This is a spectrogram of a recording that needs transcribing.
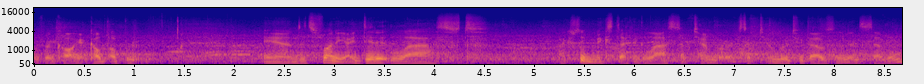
we've been calling it, called Uproot. And it's funny, I did it last, actually mixed I think last September, September 2007.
